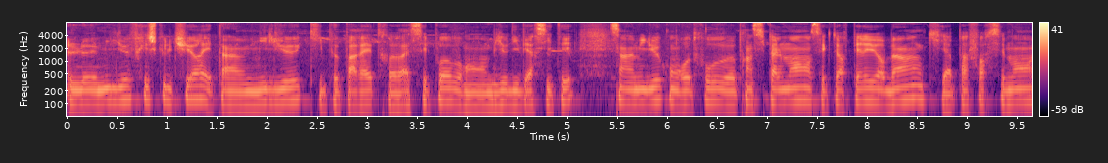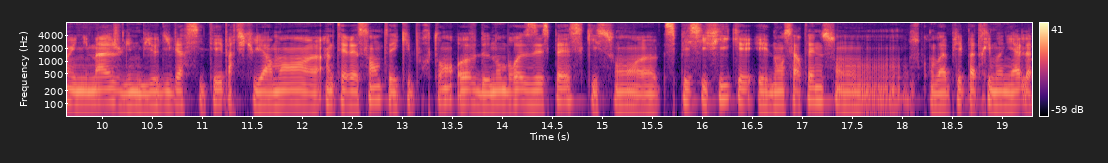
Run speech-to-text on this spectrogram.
le milieu friche culture est un milieu qui peut paraître assez pauvre en biodiversité. C'est un milieu qu'on retrouve principalement en secteur périurbain, qui n'a pas forcément une image d'une biodiversité particulièrement euh, intéressante et qui pourtant offre de nombreuses espèces qui sont euh, spécifiques et dont certaines sont ce qu'on va appeler patrimoniales.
